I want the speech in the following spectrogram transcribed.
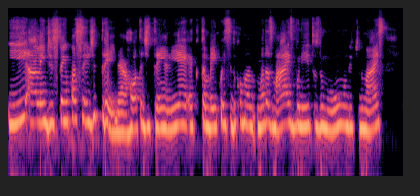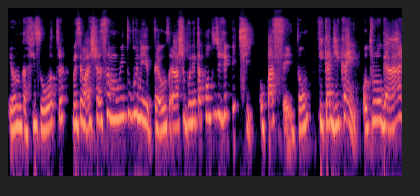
E além disso tem o passeio de trem, né? A rota de trem ali é, é também conhecido como uma das mais bonitas do mundo e tudo mais. Eu nunca fiz outra, mas eu acho essa muito bonita. Eu, acho bonita a ponto de repetir o passeio. Então, fica a dica aí. Outro lugar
